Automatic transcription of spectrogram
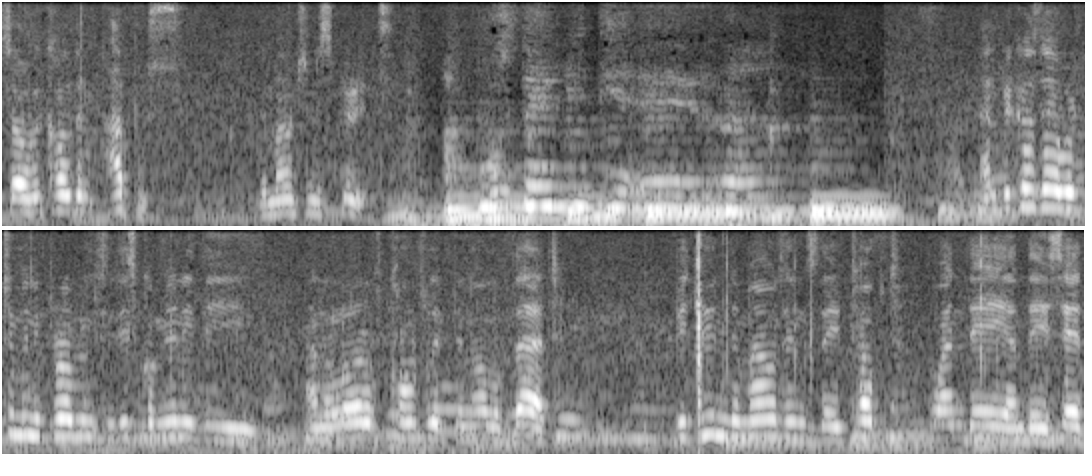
So we call them Apus, the mountain spirits. And because there were too many problems in this community and a lot of conflict and all of that, between the mountains they talked one day and they said,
